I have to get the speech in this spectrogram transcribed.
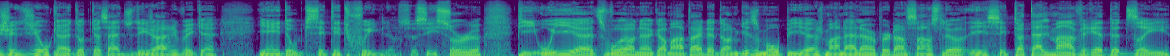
j'ai j'ai aucun doute que ça a dû déjà arriver qu'il y ait un d'autre qui s'est étouffé. Là. Ça, c'est sûr. là. Puis oui, euh, tu vois, on a un commentaire de Don Gizmo, puis euh, je m'en allais un peu dans ce sens-là. Et c'est totalement vrai de dire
